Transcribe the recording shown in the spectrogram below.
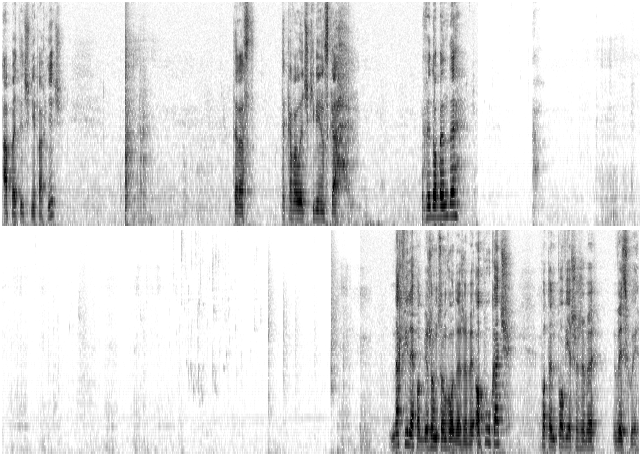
apetycznie pachnieć. Teraz te kawałeczki mięska wydobędę. Na chwilę pod bieżącą wodę, żeby opłukać, potem powieszę, żeby wyschły.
